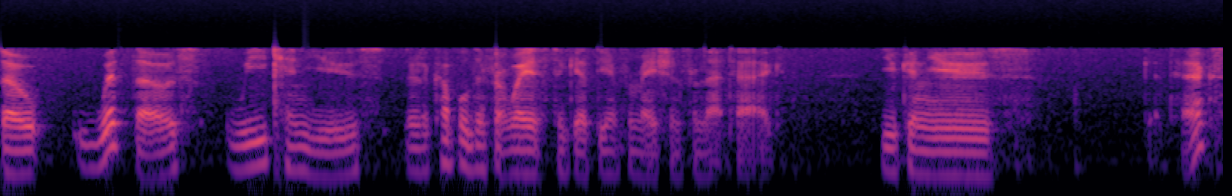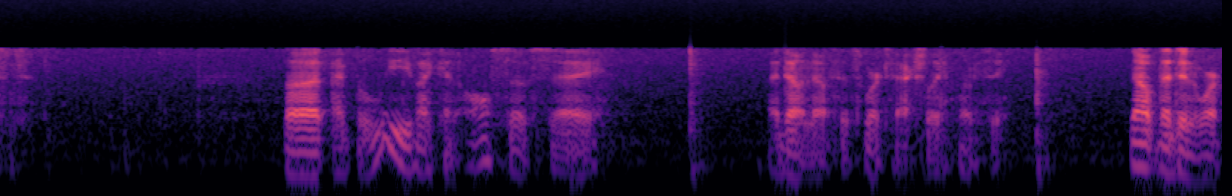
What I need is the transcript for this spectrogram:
So with those, we can use, there's a couple different ways to get the information from that tag. You can use get text, but I believe I can also say I don't know if this works actually. Let me see. Nope, that didn't work.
